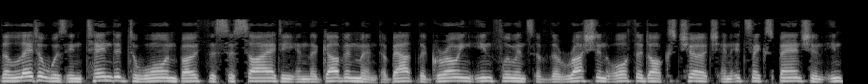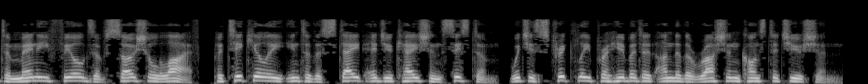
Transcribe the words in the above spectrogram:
The letter was intended to warn both the society and the government about the growing influence of the Russian Orthodox Church and its expansion into many fields of social life, particularly into the state education system, which is strictly prohibited under the Russian constitution.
